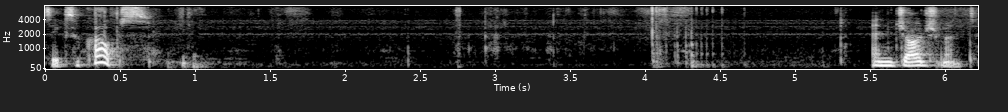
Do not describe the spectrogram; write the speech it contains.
Six of Cups. And Judgment.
